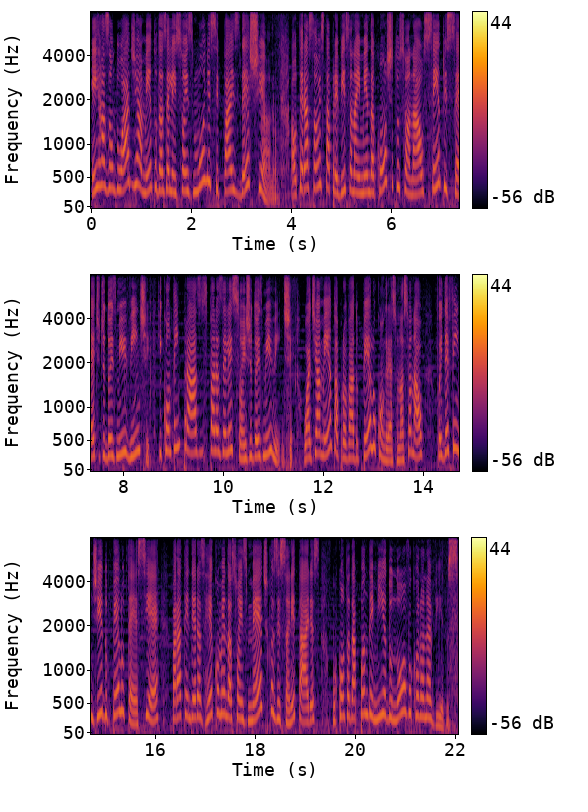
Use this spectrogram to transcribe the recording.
em razão do adiamento das eleições municipais deste ano. A alteração está prevista na emenda constitucional 107 de 2020, que contém prazos para as eleições de 2020. O adiamento aprovado pelo Congresso Nacional foi defendido pelo TSE para atender às recomendações médicas e sanitárias por conta da pandemia do novo coronavírus.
